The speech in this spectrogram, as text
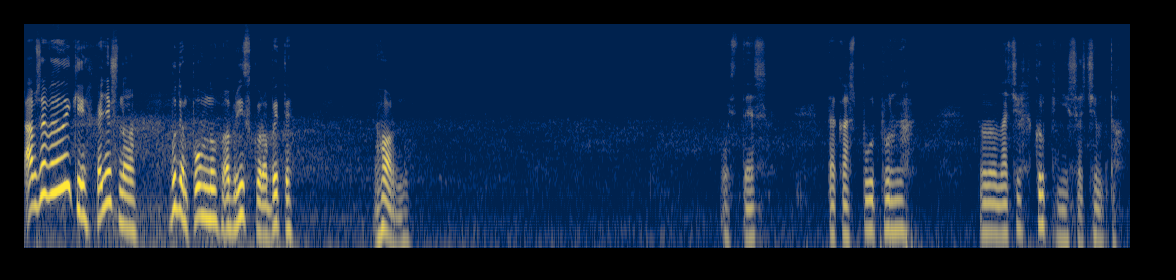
А вже великі, звісно, будемо повну обрізку робити гарну. Ось теж така ж пурпурна. Вона наче крупніша, ніж та.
